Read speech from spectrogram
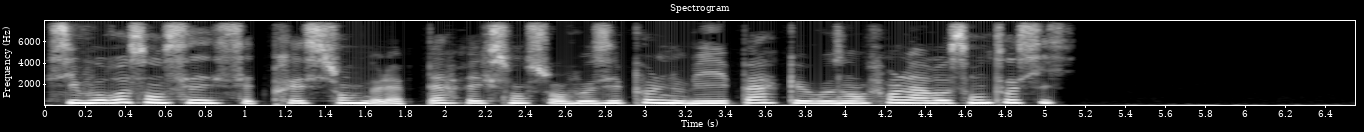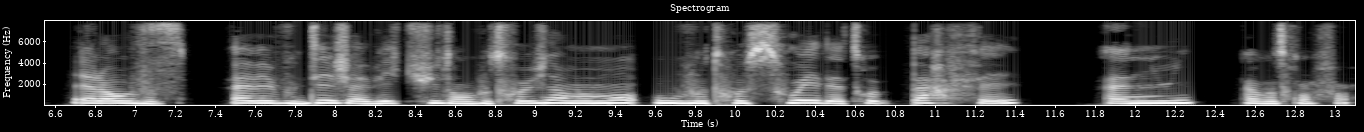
Si vous ressentez cette pression de la perfection sur vos épaules, n'oubliez pas que vos enfants la ressentent aussi. Et alors vous, avez-vous déjà vécu dans votre vie un moment où votre souhait d'être parfait a nuit à votre enfant?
